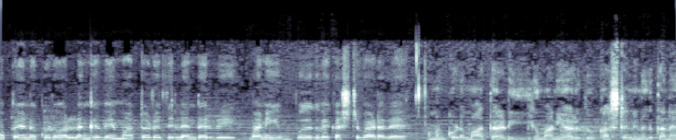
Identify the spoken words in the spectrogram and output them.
ಅಪ್ಪ ಎನ್ನ ಕೂಡ ಒಲ್ಲಂಗವೇ ಮಾತಾಡೋದಿಲ್ಲ ಅಂದರ್ರಿ ಮನೆ ಇಬ್ಬರಿಗೂ ಕಷ್ಟಪಡದೆ ಅಮ್ಮನ ಕೂಡ ಮಾತಾಡಿ ಈಗ ಮನಿ ಅರಿದು ಕಷ್ಟ ನಿನಗೆ ತಾನೆ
